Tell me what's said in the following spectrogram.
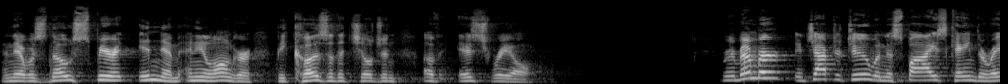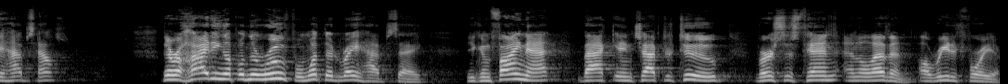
and there was no spirit in them any longer because of the children of Israel. Remember in chapter 2 when the spies came to Rahab's house? They were hiding up on the roof, and what did Rahab say? You can find that back in chapter 2, verses 10 and 11. I'll read it for you.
